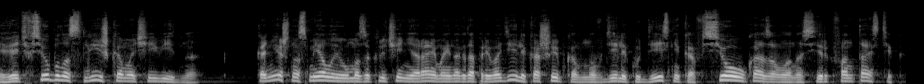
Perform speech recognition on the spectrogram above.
Ведь все было слишком очевидно. Конечно, смелые умозаключения Райма иногда приводили к ошибкам, но в деле кудесника все указывало на сирк-фантастик.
